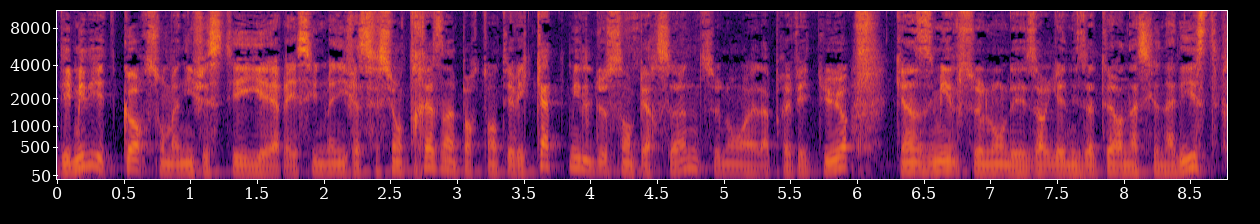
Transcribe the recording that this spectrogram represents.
Des milliers de Corses ont manifesté hier et c'est une manifestation très importante. Il y avait 4200 personnes selon la préfecture, 15 000 selon les organisateurs nationalistes.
